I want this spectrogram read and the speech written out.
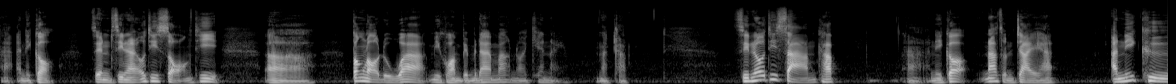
นะอันนี้ก็เป็นซีนารโอที่ 2 ที่ต้องรอดูว่ามีความเป็นไปได้มากน้อยแค่ไหนนะครับซีนารโอที่ 3 ครับ อ่าอันนี้ก็น่าสนใจฮะอันนี้คือ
